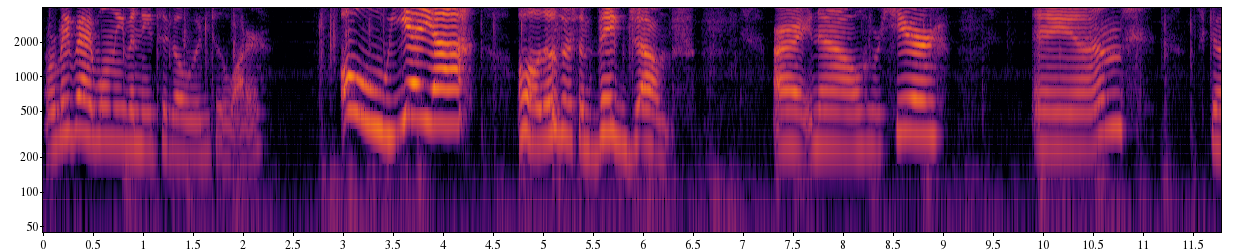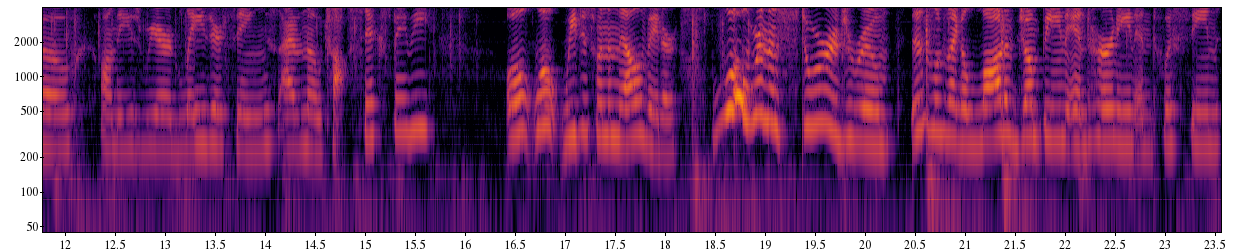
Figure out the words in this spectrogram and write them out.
Or maybe I won't even need to go into the water. Oh, yeah, yeah. Oh, those are some big jumps. All right, now we're here. And let's go on these weird laser things. I don't know, chopsticks maybe? Oh, whoa, we just went in the elevator. Whoa, we're in the storage room. This looks like a lot of jumping and turning and twisting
